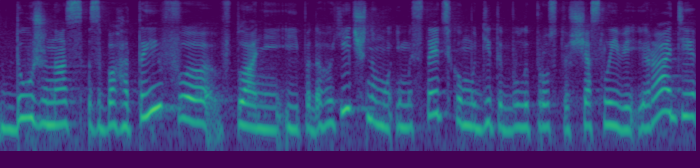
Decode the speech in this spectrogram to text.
дуже нас збагатив е, в плані і педагогічному, і мистецькому. Діти були просто щасливі і раді,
